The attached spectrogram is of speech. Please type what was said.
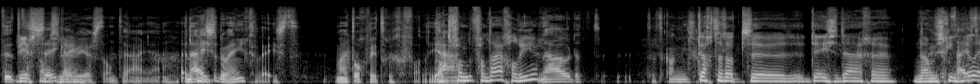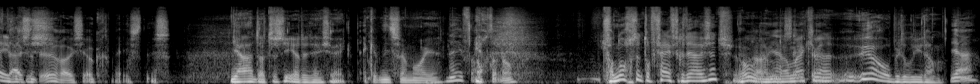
Het is zeker weerstand daar, ja. En hij is er doorheen geweest, maar toch weer teruggevallen. Ja. Wat van, vandaag alweer? Nou, dat, dat kan ik niet Ik dacht dat dat eh, deze dagen, nou misschien heel 50.000 eventjes. euro is hij ook geweest. Dus Ja, dat is eerder deze week. ik heb niet zo'n mooie... Nee, vanochtend nog. Vanochtend op 50.000? Oh, Oh, nou, ja, nou maak je wel- euro bedoel je dan? Ja,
